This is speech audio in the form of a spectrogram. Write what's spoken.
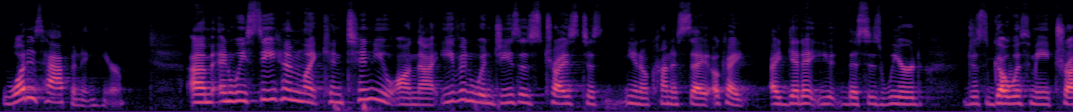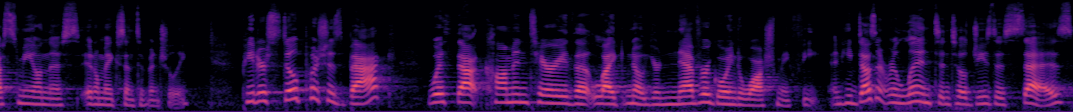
What is happening here? Um, and we see him like continue on that, even when Jesus tries to, you know, kind of say, okay, I get it. You, this is weird. Just go with me. Trust me on this. It'll make sense eventually. Peter still pushes back with that commentary that, like, no, you're never going to wash my feet. And he doesn't relent until Jesus says,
